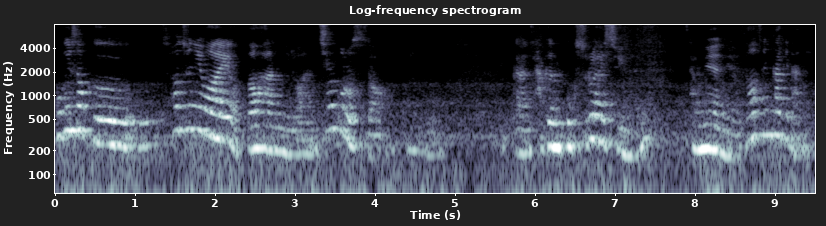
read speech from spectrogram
거기서 그 서준이와의 어떠한 이러한 친구로서 그리고 약간 작은 복수를 할 수 있는 장면이어서 생각이 나네요.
